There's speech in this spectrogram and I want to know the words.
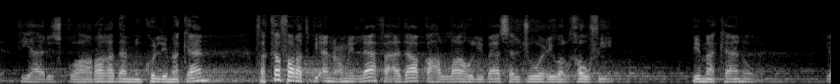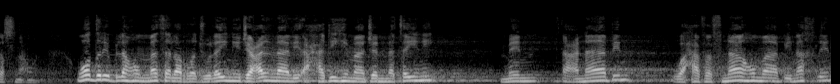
يأتيها رزقها رغدا من كل مكان فكفرت بأنعم الله فأذاقها الله لباس الجوع والخوف بما كانوا يصنعون. واضرب لهم مثل الرجلين جعلنا لأحدهما جنتين من أعناب وحففناهما بنخل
